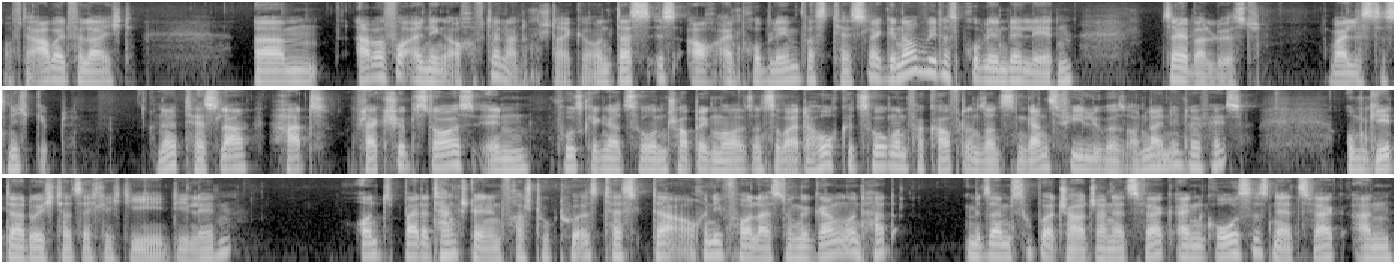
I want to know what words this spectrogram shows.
auf der Arbeit vielleicht, ähm, aber vor allen Dingen auch auf der Landstrecke. Und das ist auch ein Problem, was Tesla, genau wie das Problem der Läden, selber löst, weil es das nicht gibt. Ne, Tesla hat Flagship-Stores in Fußgängerzonen, Shopping-Malls und so weiter hochgezogen und verkauft ansonsten ganz viel über das Online-Interface, umgeht dadurch tatsächlich die, die Läden. Und bei der Tankstelleninfrastruktur ist Tesla auch in die Vorleistung gegangen und hat mit seinem Supercharger-Netzwerk ein großes Netzwerk an,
